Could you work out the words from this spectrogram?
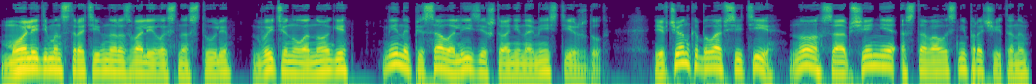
Молли демонстративно развалилась на стуле, вытянула ноги и написала Лизе, что они на месте и ждут. Девчонка была в сети, но сообщение оставалось непрочитанным,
